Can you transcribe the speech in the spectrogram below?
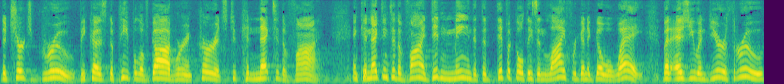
The church grew because the people of God were encouraged to connect to the vine And connecting to the vine didn't mean that the difficulties in life were going to go away. But as you endure through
